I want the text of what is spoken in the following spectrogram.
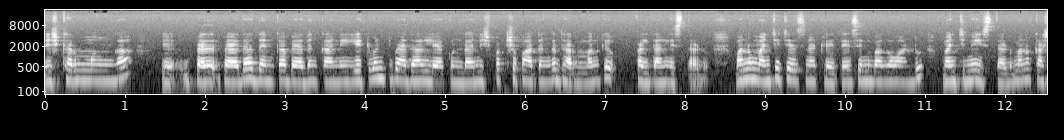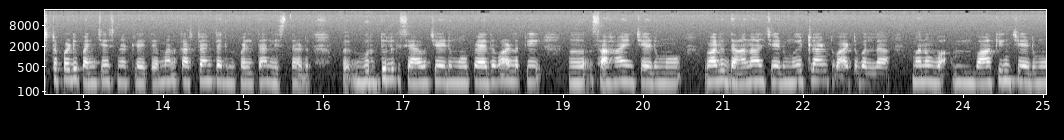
నిష్కర్మంగా పేద ధనిక భేదం కానీ ఎటువంటి భేదాలు లేకుండా నిష్పక్షపాతంగా ధర్మానికి ఫలితాన్ని ఇస్తాడు. మనం మంచి చేసినట్లయితే శని భగవానుడు మంచినే ఇస్తాడు. మనం కష్టపడి పనిచేసినట్లయితే మన కష్టానికి తగిన ఫలితాన్ని ఇస్తాడు. వృద్ధులకి సేవ చేయడము పేదవాళ్ళకి సహాయం చేయడము వాళ్ళకి దానాలు చేయడము ఇట్లాంటి వాటి వల్ల మనం వాకింగ్ చేయడము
